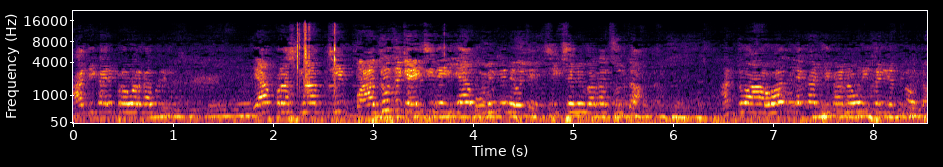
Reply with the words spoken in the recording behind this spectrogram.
अधिकारी प्रवर्गातील या प्रश्नांची बाजूच घ्यायची नाही या भूमिकेने होते. शिक्षण विभागात सुद्धा. आणि तो आवाज एका ठिकाणाहून इथे येत नव्हता.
